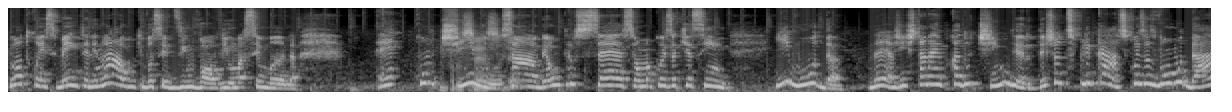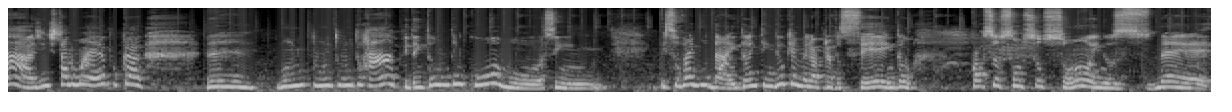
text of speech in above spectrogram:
E o autoconhecimento, ele não é algo que você desenvolve em uma semana é contínuo, um processo, né? sabe? É um processo, é uma coisa que assim. E muda, né? A gente tá na época do Tinder. Deixa eu te explicar, as coisas vão mudar. A gente tá numa época é, muito, muito, muito rápida. Então não tem como, assim. Isso vai mudar. Então entender o que é melhor para você. Então, quais são os seus sonhos, né?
